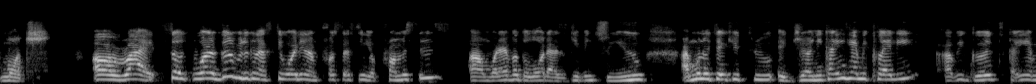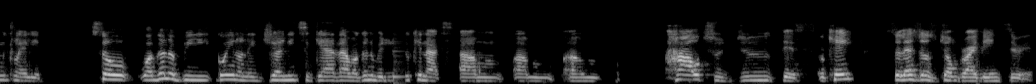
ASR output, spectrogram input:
much. All right. So we're going to be looking at stewarding and processing your promises, um, whatever the Lord has given to you. I'm going to take you through a journey. Can you hear me clearly? Are we good? Can you hear me clearly? So we're going to be going on a journey together. We're going to be looking at um, um, um, how to do this. Okay. So let's just jump right into it.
